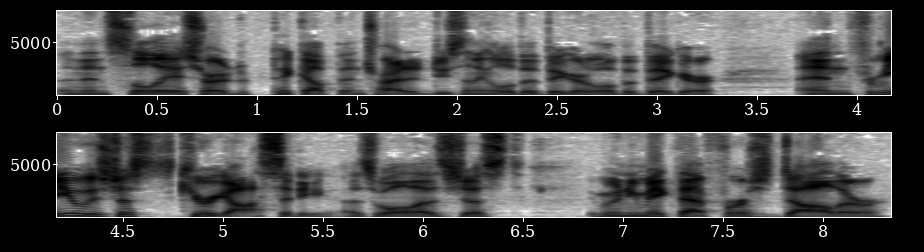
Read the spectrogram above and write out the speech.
and then slowly i started to pick up and try to do something a little bit bigger a little bit bigger. And for me it was just curiosity as well as just when you make that first dollar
